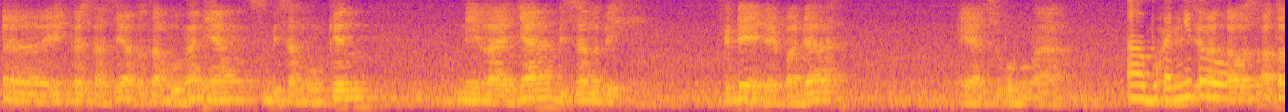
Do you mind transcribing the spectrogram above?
eh, investasi atau tabungan yang sebisa mungkin nilainya bisa lebih gede daripada ya suku bunga Eh, bukan Indonesia. gitu atau atau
